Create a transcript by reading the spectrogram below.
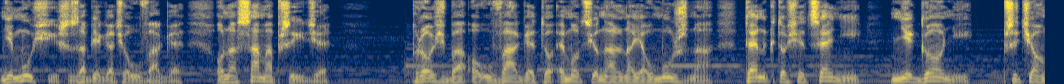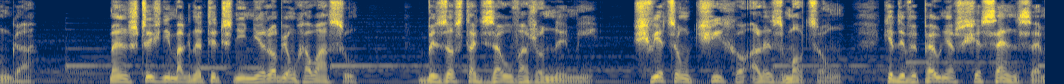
nie musisz zabiegać o uwagę. Ona sama przyjdzie. Prośba o uwagę to emocjonalna jałmużna. Ten, kto się ceni, nie goni, przyciąga. Mężczyźni magnetyczni nie robią hałasu, by zostać zauważonymi. Świecą cicho, ale z mocą. Kiedy wypełniasz się sensem,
